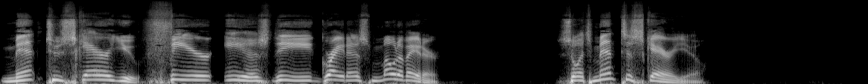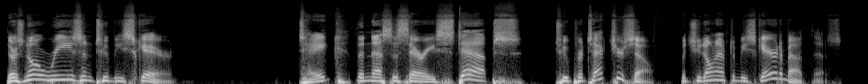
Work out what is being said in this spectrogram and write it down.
meant to scare you. Fear is the greatest motivator. So it's meant to scare you. There's no reason to be scared. Take the necessary steps to protect yourself, but you don't have to be scared about this.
